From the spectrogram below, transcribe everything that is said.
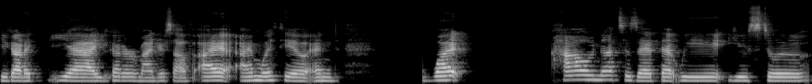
you gotta yeah, you gotta remind yourself. I I'm with you. And what how nuts is it that we used to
